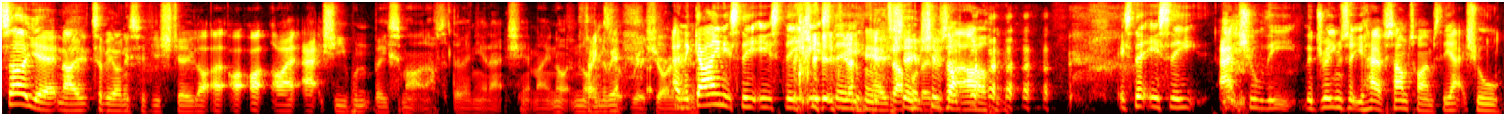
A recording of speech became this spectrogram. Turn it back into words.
So yeah, no. To be honest with you, Stu, like I, I, I actually wouldn't be smart enough to do any of that shit, mate. Not, not Thanks in the for reassuring And me. again, it's the, it's the, it's the. yeah, she, she was like, oh. It's the, it's the actual the the dreams that you have. Sometimes the actual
